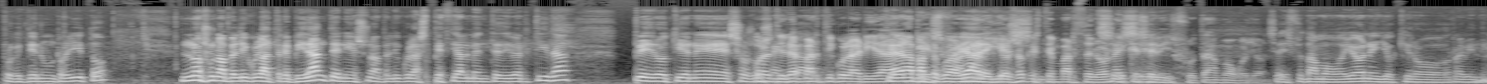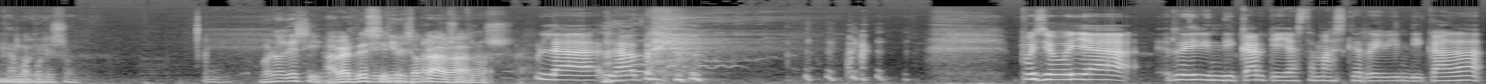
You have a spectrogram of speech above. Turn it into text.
porque tiene un rollito. No es una película trepidante ni es una película especialmente divertida, pero tiene esos Bueno, dos tiene la particularidad, Tiene la que es particularidad de maravilloso es- que esté en Barcelona sí, y que sí. se disfruta mogollón. Se disfruta mogollón y yo quiero reivindicarla Muy por bien. eso. Bueno, Desi, A ver, ¿qué Desi, te toca para la- nosotros? La, la otra. pues yo voy a reivindicar, que ya está más que reivindicada,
